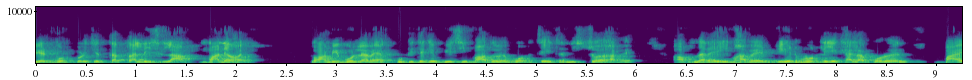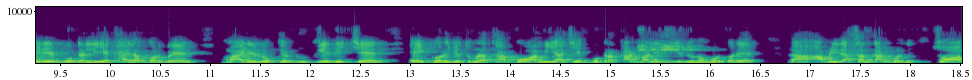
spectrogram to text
ডেড ভোট করেছেন, তেতাল্লিশ লাখ মানে হয়। তো আমি বললাম, এক কোটি থেকে বেশি বাদ হবে ভোট, সেইটা নিশ্চয় হবে। আপনারা এইভাবে ডেড ভোট নিয়ে খেলা করেন, বাইরের ভোটার নিয়ে খেলা করবেন, বাইরের লোককে ঢুকিয়ে দিচ্ছেন, এই করে যে তোমরা থাকো, আমি আছি, ভোটার কার্ড বানিয়ে দিচ্ছি দু নম্বর করে আপনি রেশন কার্ড করে দিচ্ছেন, সব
